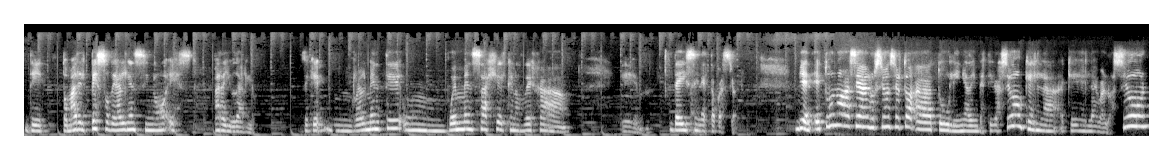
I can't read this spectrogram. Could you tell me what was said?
de tomar el peso de alguien, sino es para ayudarlo. Así que mm, realmente un buen mensaje el que nos deja eh, Daisy en esta ocasión. Bien, tú nos haces alusión, ¿cierto?, a tu línea de investigación, que es la, que es la evaluación,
